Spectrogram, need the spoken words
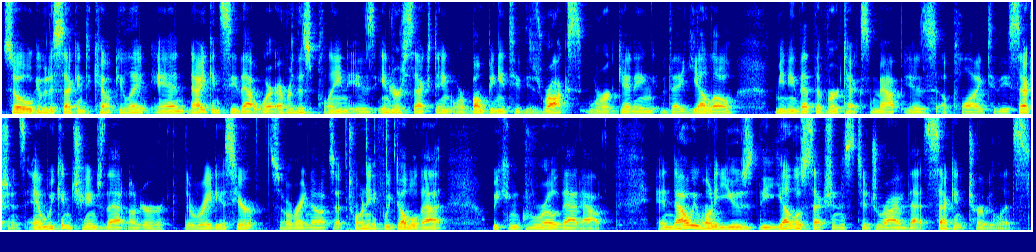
So we'll give it a second to calculate and now you can see that wherever this plane is intersecting or bumping into these rocks, we're getting the yellow, meaning that the vertex map is applying to these sections. And we can change that under the radius here. So right now it's at 20. If we double that, we can grow that out. And now we want to use the yellow sections to drive that second turbulence.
